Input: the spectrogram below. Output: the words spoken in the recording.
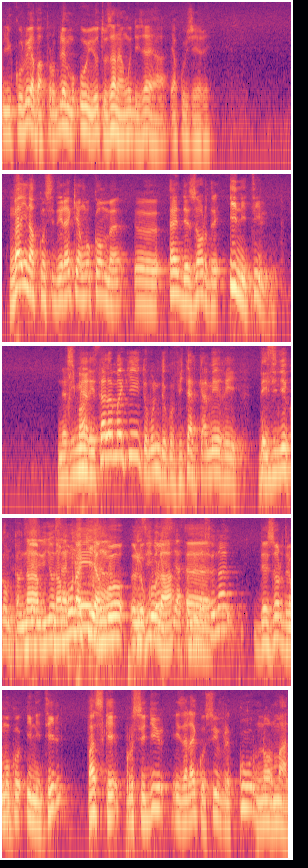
likolo ya baproblème oyo toza na yango déjà ya, ya kogérer. Ngai naconsidéraki yango comme euh, un désordre inutile n'est-ce pas? Primaire et Salamaki, tout le monde de Vital Kamere désigné comme candidat de l'Union namonaki yango la lokola euh, nationale. désordre moko inutile parce que procédure ezalaki kosuivre cours normal.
